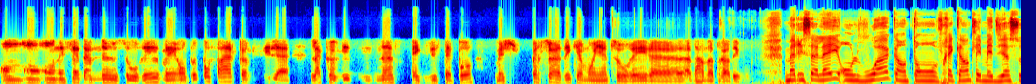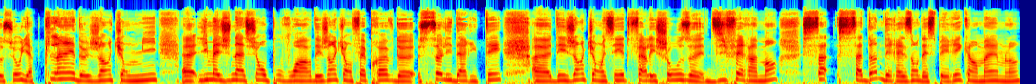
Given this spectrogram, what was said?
on, on essaie d'amener un sourire, mais on peut pas faire comme si la, la COVID-19 existait pas mais je suis persuadé qu'il y a moyen de sourire euh, dans notre rendez-vous. Marie-Soleil, on le voit quand on fréquente les médias sociaux, il y a plein de gens qui ont mis euh, l'imagination au pouvoir, des gens qui ont fait preuve de solidarité, euh, des gens qui ont essayé de faire les choses différemment. Ça, ça donne des raisons d'espérer quand même, là.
